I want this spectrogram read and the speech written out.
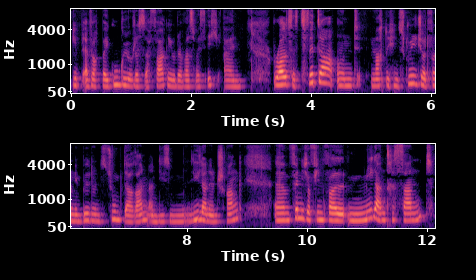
gebt einfach bei Google oder Safari oder was weiß ich ein Brawls als Twitter und macht euch einen Screenshot von dem Bild und zoomt daran an diesem lilanen Schrank. Ähm, Finde ich auf jeden Fall mega interessant.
